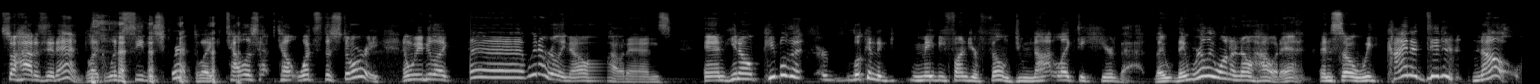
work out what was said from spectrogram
"So how does it end? Like, let's see the script. Like, tell us, tell what's the story?" And we'd be like, eh, "We don't really know how it ends." And you know, people that are looking to maybe fund your film do not like to hear that. They they really want to know how it ends. And so we kind of didn't know.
